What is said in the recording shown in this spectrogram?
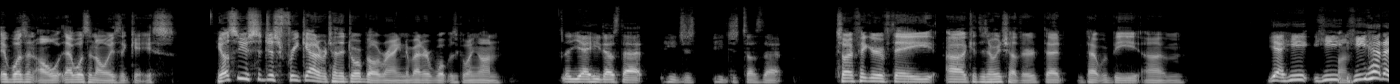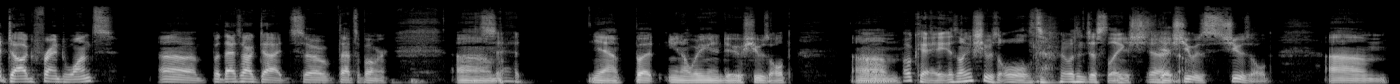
it wasn't all that wasn't always the case. He also used to just freak out every time the doorbell rang, no matter what was going on. Yeah, he does that. He just he just does that. So I figure if they uh, get to know each other, that that would be um, Yeah, he he Fun. he had a dog friend once, uh, but that dog died, so that's a bummer. Um, sad. yeah, but you know what are you gonna do? She was old. Um, okay, as long as she was old, it wasn't just like yeah, she, uh, yeah, no. she was she was old. Um,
